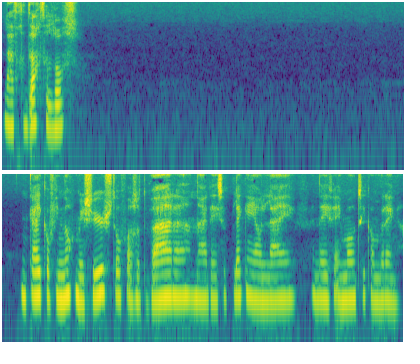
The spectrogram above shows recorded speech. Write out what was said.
Laat gedachten los. En kijk of je nog meer zuurstof als het ware naar deze plek in jouw lijf en deze emotie kan brengen.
